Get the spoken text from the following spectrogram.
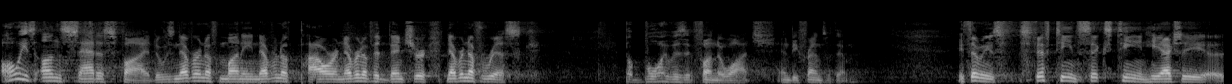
Always unsatisfied. There was never enough money, never enough power, never enough adventure, never enough risk. But boy, was it fun to watch and be friends with him. He said when he was 15, 16, he actually, uh,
